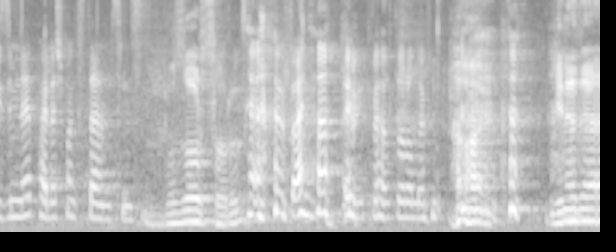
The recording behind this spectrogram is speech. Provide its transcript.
Bizimle paylaşmak ister misiniz? Bu zor soru. ben evet biraz zor olabilir. Ama yine de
